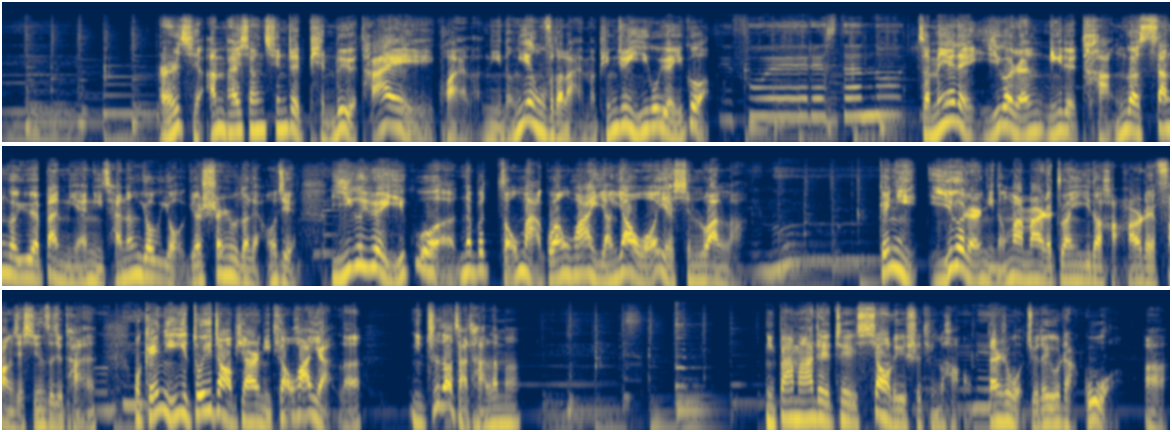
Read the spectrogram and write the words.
而且安排相亲这频率也太快了，你能应付得来吗？平均一个月一个，怎么也得一个人，你得谈个三个月、半年，你才能有有一个深入的了解。一个月一过，那不走马观花一样，要我也心乱了。给你一个人，你能慢慢的、专一的、好好的放下心思去谈。我给你一堆照片，你挑花眼了，你知道咋谈了吗？你爸妈这这效率是挺好，但是我觉得有点过啊。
